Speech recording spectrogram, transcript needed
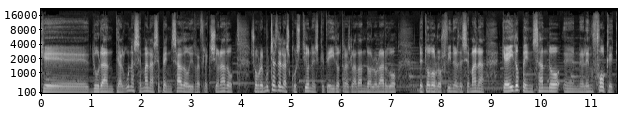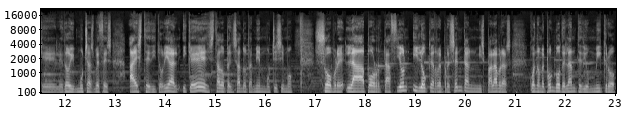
que durante algunas semanas he pensado y reflexionado sobre muchas de las cuestiones que te he ido trasladando a lo largo de todos los fines de semana, que he ido pensando en el enfoque que le doy muchas veces a este editorial y que he estado pensando también muchísimo sobre la aportación y lo que representan mis palabras cuando me pongo delante de un micro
